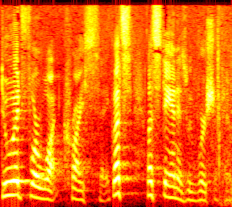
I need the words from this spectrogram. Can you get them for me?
Do it for what? Christ's sake. Let's, let's stand as we worship him.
